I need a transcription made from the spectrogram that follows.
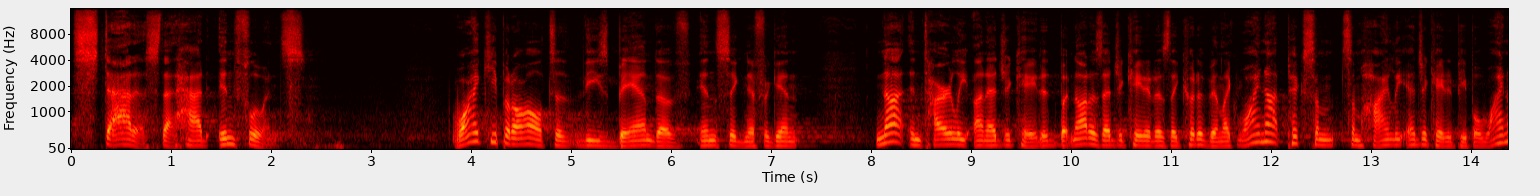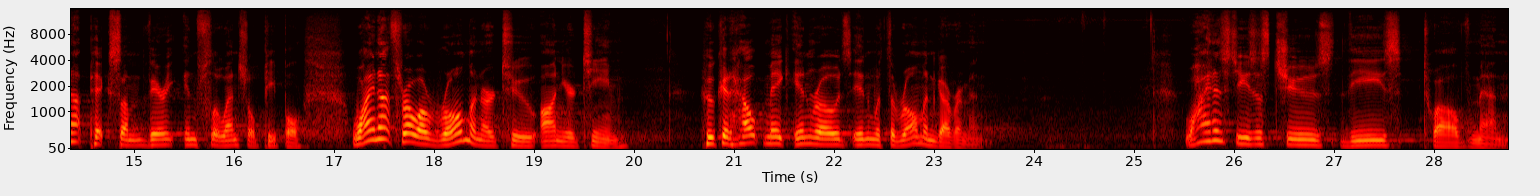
status, that had influence. Why keep it all to these band of insignificant, not entirely uneducated, but not as educated as they could have been? Like, why not pick some, some highly educated people? Why not pick some very influential people? Why not throw a Roman or two on your team? who could help make inroads in with the Roman government. Why does Jesus choose these 12 men?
